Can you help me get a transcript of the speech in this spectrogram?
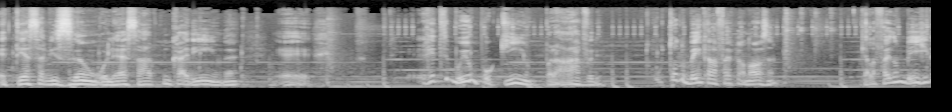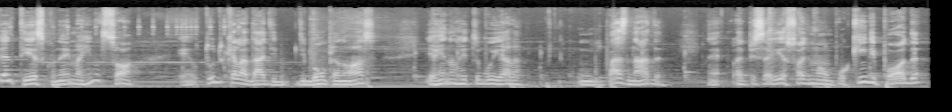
é ter essa visão, olhar essa árvore com carinho, né? É, retribuir um pouquinho para a árvore todo o bem que ela faz para nós, né? Que ela faz um bem gigantesco, né? Imagina só, é, tudo que ela dá de, de bom para nós e a gente não retribui ela com quase nada. Né? Ela precisaria só de uma, um pouquinho de poda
